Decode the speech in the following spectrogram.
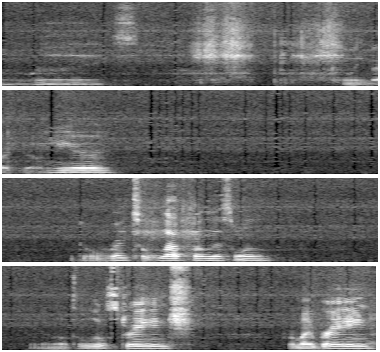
All right. Coming back down here. Go right to left on this one. Even though it's a little strange for my brain.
